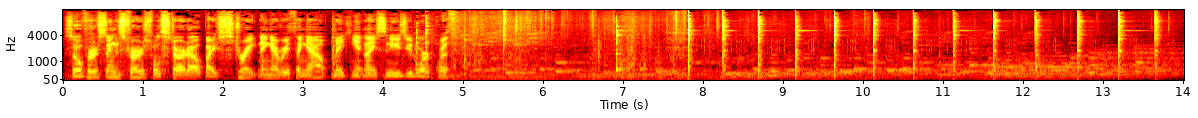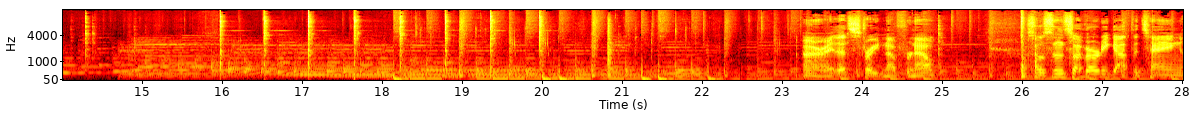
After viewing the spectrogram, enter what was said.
So first things first, we'll start out by straightening everything out, making it nice and easy to work with. That's straight enough for now. So since I've already got the tang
